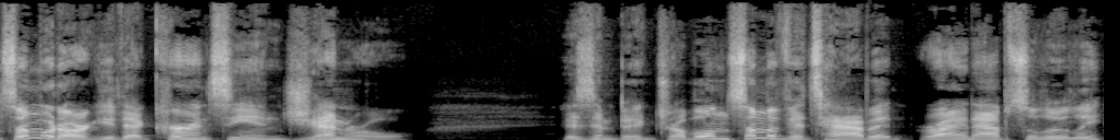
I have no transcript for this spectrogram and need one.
some would argue that currency in general is in big trouble. And some of it's habit, right? Absolutely.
